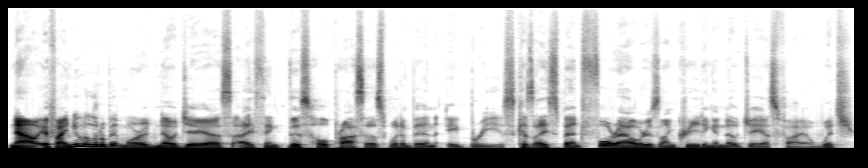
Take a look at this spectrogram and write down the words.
Now, if I knew a little bit more of Node.js, I think this whole process would have been a breeze because I spent four hours on creating a Node.js file, which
